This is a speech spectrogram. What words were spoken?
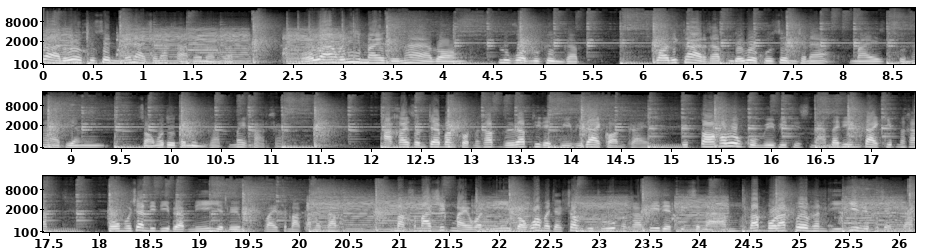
ว่าเรเวอร์คูเซนไม่น่าชนะขาดแน่นอนครับขอววางไว้ที่ไมล์05รองลูกควบลูกครึ่งครับกอที่คาดครับเรเวอร์คูเซนชนะไมล์05เพียง 2 ประตูต่อหนึ่งครับ ไม่ขาดครับ หากใครสนใจบอลสดนะครับ หรือรับทีเด็ด VP ได้ก่อนใคร ติดต่อเข้าร่วมกลุ่ม VP ติดสนามได้ที่ลิงก์ใต้คลิปนะครับ โปรโมชั่นดีๆแบบนี้อย่าลืมไปสมัครกันนะครับสมัครสมาชิกใหม่วันนี้บอกว่ามาจากช่อง YouTube นะครับทีเด็ดติดสนาม รับโบนัสเพิ่มทันที 20%ครับ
